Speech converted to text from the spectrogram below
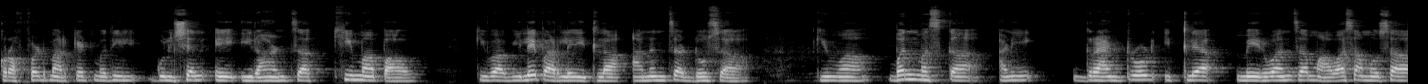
क्रॉफर्ड मार्केटमधील गुलशन ए इराणचा खिमा पाव किंवा विलेपार्ले इथला आनंदचा डोसा किंवा बनमस्का आणि ग्रँट रोड इथल्या मेरवानचा मावा सामोसा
